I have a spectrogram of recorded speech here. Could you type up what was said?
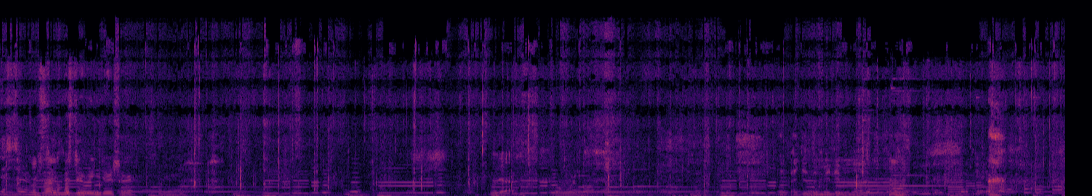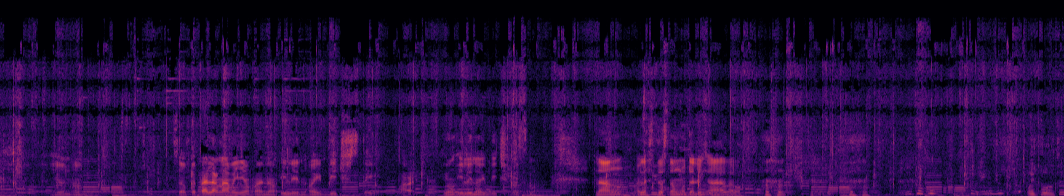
Yes, sir. Mr. Mr. Ranger, sir. Sabi mo. yan. Don't worry about it. Medyo dumilim na. Yun, no? So, punta lang namin yung ano, Illinois Beach State Park. Yung Illinois Beach mismo. Nang alas dos ng madaling araw. Uy, puto.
